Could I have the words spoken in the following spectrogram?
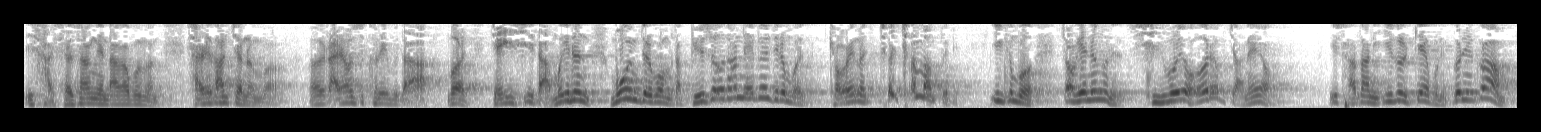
이 사, 세상에 나가보면 사회단체는 뭐 어, 라이온스 클럽이다, 뭐 JC다, 뭐 이런 모임들 보면 다 비슷한 레벨들은 뭐 교회는 천천만별이. 이거 뭐 쪼개는 거는 쉬워요, 어렵지 않아요. 이 사단이 이걸 깨버리. 그러니까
